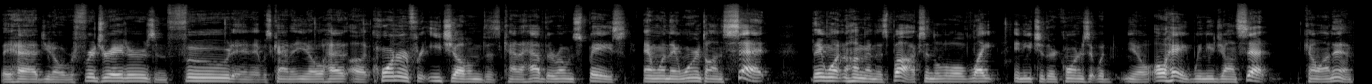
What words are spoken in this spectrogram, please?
They had you know refrigerators and food and it was kind of you know had a corner for each of them to kind of have their own space. And when they weren't on set they went and hung on this box and a little light in each of their corners that would you know oh hey we need you on set. Come on in.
